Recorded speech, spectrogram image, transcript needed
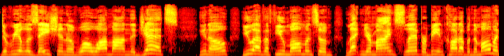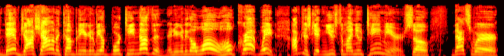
the realization of, whoa, I'm on the Jets. You know, you have a few moments of letting your mind slip or being caught up in the moment. Damn, Josh Allen and company are going to be up 14 nothing, and you're going to go, whoa, oh crap, wait, I'm just getting used to my new team here. So that's where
